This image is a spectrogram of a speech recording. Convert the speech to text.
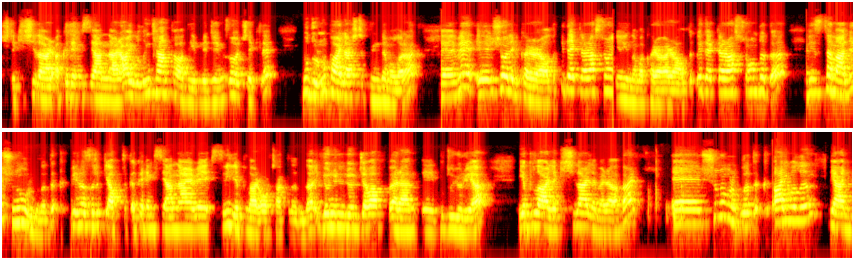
işte kişiler, akademisyenler, Ayvalık'ın kent ağı diyebileceğimiz ölçekle bu durumu paylaştık gündem olarak. E, ve e, şöyle bir karar aldık, bir deklarasyon yayınlama kararı aldık. Ve deklarasyonda da biz temelde şunu vurguladık. Bir hazırlık yaptık akademisyenler ve sivil yapılar ortaklığında. Gönüllü cevap veren e, bu duyuruya yapılarla, kişilerle beraber e, şunu vurguladık. Ayvalık'ın yani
